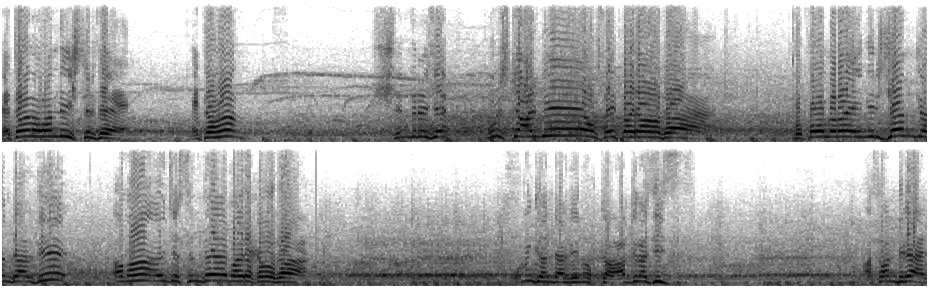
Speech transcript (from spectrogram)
Metehan alan değiştirdi. Metehan. Şimdi Recep. Vuruş geldi. Offside bayrağı da. Topu onlara Emircan gönderdi. Ama öncesinde bayrak havada. Onun gönderdiği nokta Abdülaziz. Hasan Bilal.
